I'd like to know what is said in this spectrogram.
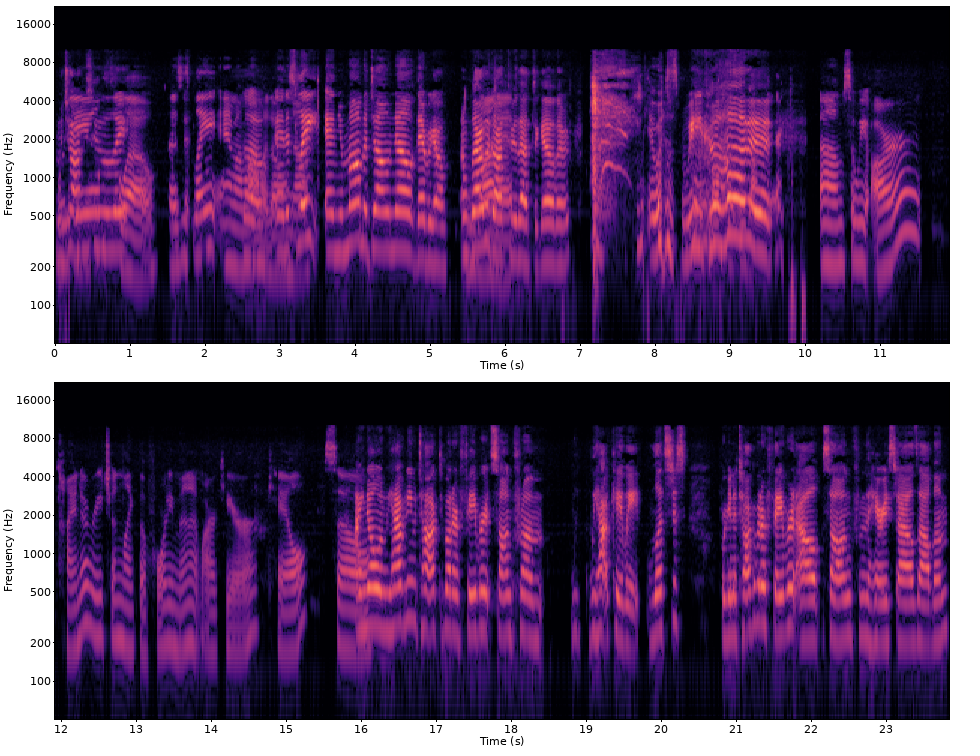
We talk too late. because it's late and my mama don't and it's know. late and your mama don't know. There we go. I'm glad we got got it. through that together. it was We got it. Um, so we are kind of reaching like the forty minute mark here, Kale. So I know, and we haven't even talked about our favorite song from. We, we have okay. Wait, let's just. We're gonna talk about our favorite al- song from the Harry Styles album,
